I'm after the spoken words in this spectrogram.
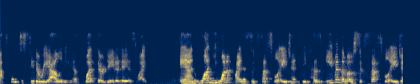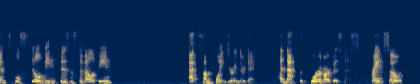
ask them to see the reality of what their day to day is like. And one, you want to find a successful agent because even the most successful agents will still be business developing at some point during their day. And that's the core of our business, right? So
